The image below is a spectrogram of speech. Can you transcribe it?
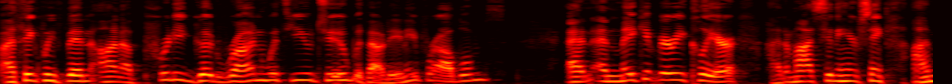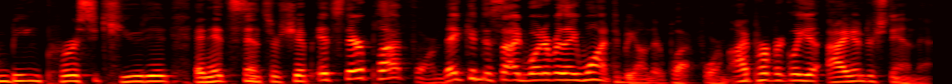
I think we've been on a pretty good run with YouTube without any problems and, and make it very clear. I'm not sitting here saying I'm being persecuted and it's censorship. It's their platform. They can decide whatever they want to be on their platform. I perfectly, I understand that.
